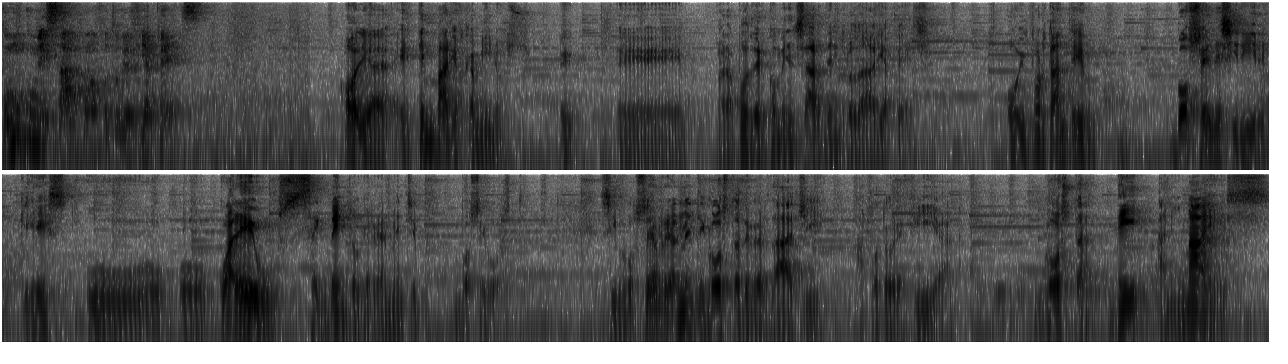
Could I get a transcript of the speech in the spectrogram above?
Como começar com a fotografia pets? Olha, eh, tem vários caminhos eh, eh, para poder começar dentro da área PES. O importante é você decidir que é o, o, qual é o segmento que realmente você gosta. Se você realmente gosta de verdade a fotografia, gosta de animais,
